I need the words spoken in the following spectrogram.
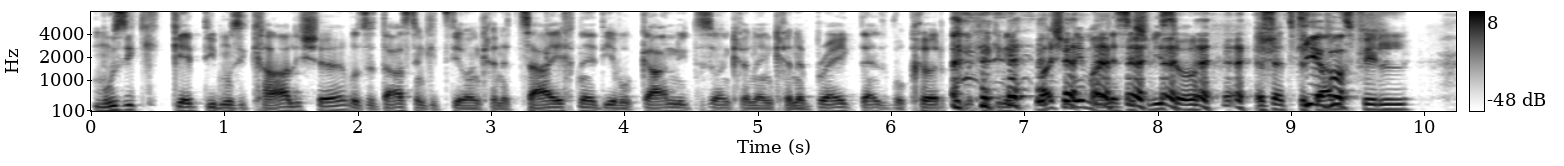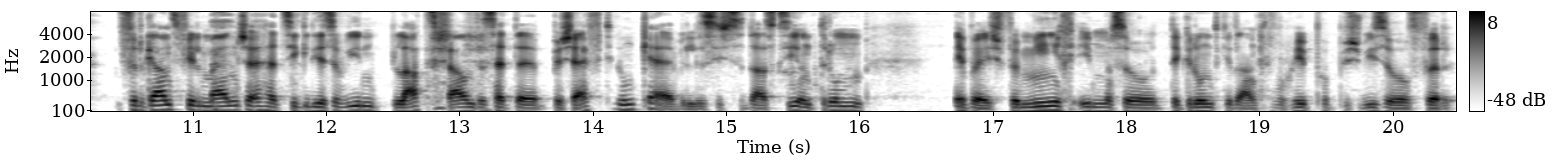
Musik gibt, die musikalische, also das, dann gibt es die, die können zeichnen, die, die gar nicht so können, können Breakdance, die körperlich Weißt du, was ich meine? Es ist wie so, es hat für die, ganz viel für ganz viele Menschen hat es irgendwie so wie einen Platz gegeben und es hat eine Beschäftigung gegeben, weil es ist so das gewesen. und darum eben ist für mich immer so der Grundgedanke von Hip Hop ist wie so für,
